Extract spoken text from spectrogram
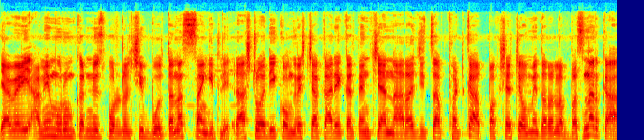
यावेळी आम्ही मुरुमकर न्यूज पोर्टलशी बोलताना सांगितले. राष्ट्रवादी काँग्रेसच्या कार्यकर्त्यांच्या नाराजीचा फटका पक्षाच्या उमेदवाराला बसणार का?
